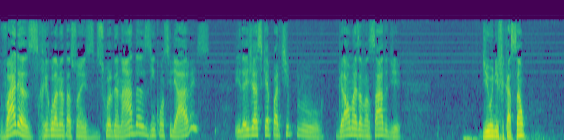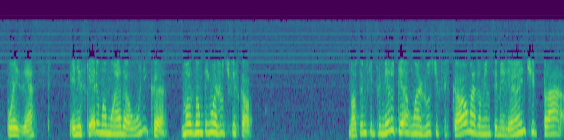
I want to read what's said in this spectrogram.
várias regulamentações descoordenadas, inconciliáveis, e daí já se quer partir para o grau mais avançado de, de unificação. Pois é. Eles querem uma moeda única mas não tem um ajuste fiscal. Nós temos que primeiro ter um ajuste fiscal mais ou menos semelhante para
